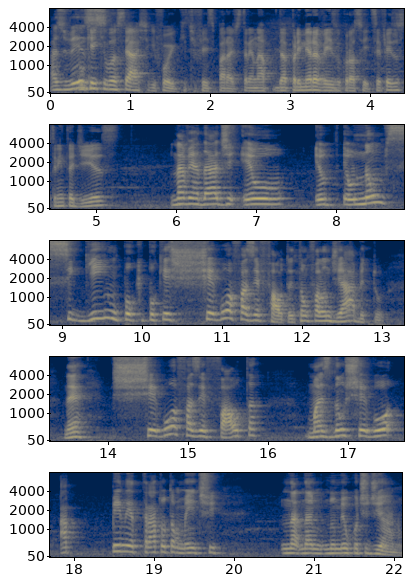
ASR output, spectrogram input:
Às O vezes. que, que você acha que foi que te fez parar de treinar da primeira vez o CrossFit? Você fez os 30 dias. Na verdade, eu, eu, eu não segui um pouco, porque chegou a fazer falta. Então, falando de hábito, né? Chegou a fazer falta, mas não chegou a penetrar totalmente na- na- no meu cotidiano.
